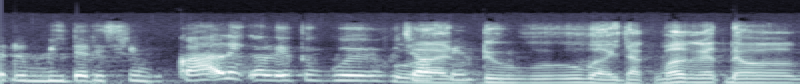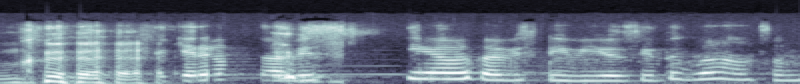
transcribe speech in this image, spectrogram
udah lebih dari seribu kali kali itu gue ucapin. Waduh, banyak banget dong. akhirnya waktu habis iya waktu habis dibius itu gue langsung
